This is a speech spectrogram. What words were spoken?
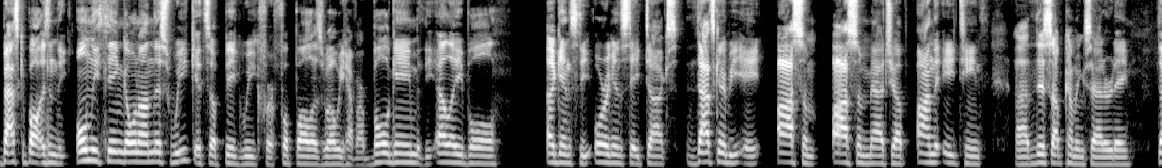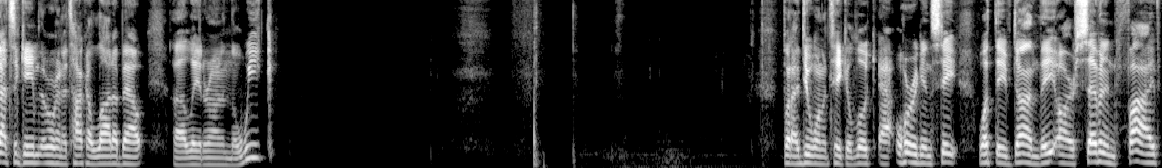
Basketball isn't the only thing going on this week. It's a big week for football as well. We have our bowl game, the LA Bowl against the Oregon State Ducks. That's going to be a awesome, awesome matchup on the 18th uh, this upcoming Saturday. That's a game that we're going to talk a lot about uh, later on in the week. But I do want to take a look at Oregon State, what they've done. They are seven and five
